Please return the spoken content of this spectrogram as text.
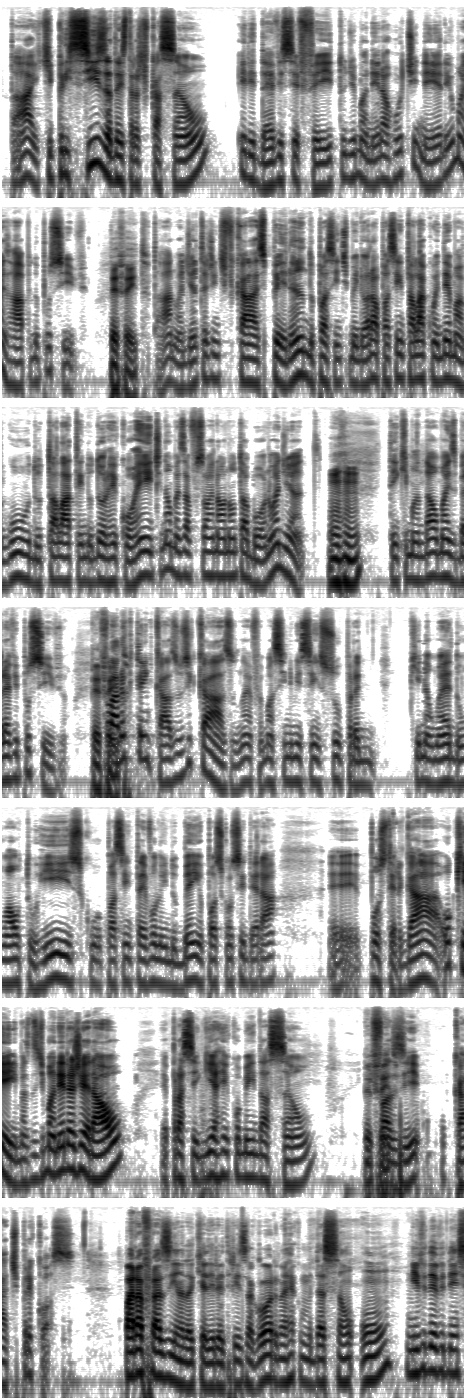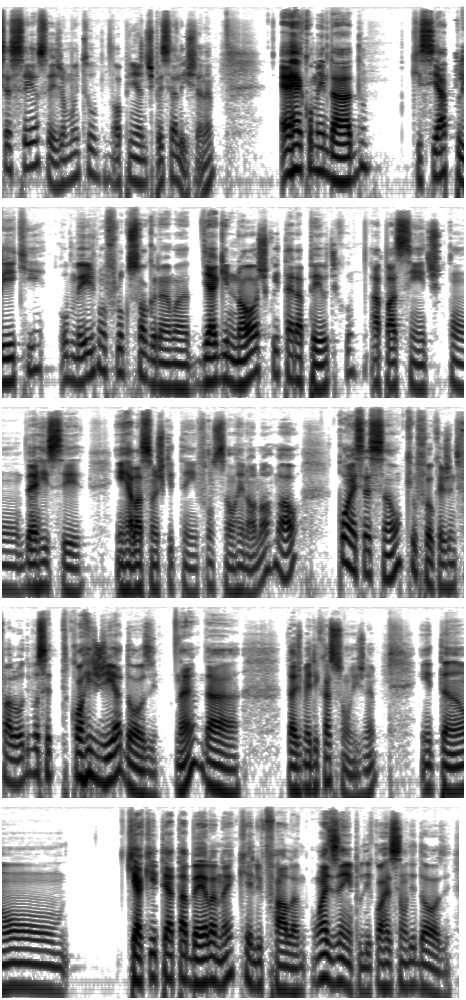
tá? E que precisa da estratificação, ele deve ser feito de maneira rotineira e o mais rápido possível. Perfeito. Tá? Não adianta a gente ficar esperando o paciente melhorar. O paciente está lá com edema agudo, está lá tendo dor recorrente. Não, mas a função renal não está boa. Não adianta. Uhum. Tem que mandar o mais breve possível. Perfeito. Claro que tem casos e casos, né? Foi uma síndrome sem supra que não é de um alto risco, o paciente está evoluindo bem, eu posso considerar é, postergar. Ok, mas de maneira geral, é para seguir a recomendação Perfeito. e fazer o CAT precoce. Parafraseando aqui a diretriz agora, na né, recomendação 1, nível de evidência C, ou seja, muito opinião de especialista, né? É recomendado que se aplique o mesmo fluxograma diagnóstico e terapêutico a pacientes com DRC em relações que têm função renal normal, com exceção, que foi o que a gente falou, de você corrigir a dose né, da, das medicações. Né? Então, que aqui tem a tabela né, que ele fala, um exemplo de correção de dose.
